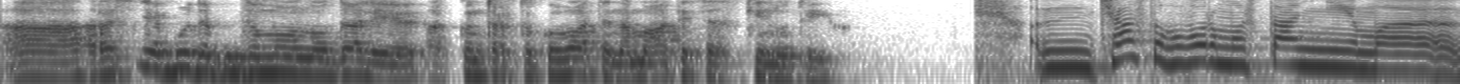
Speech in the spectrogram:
А Росія буде безумовно далі контратакувати, намагатися скинути їх. Часто говоримо останнім е,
